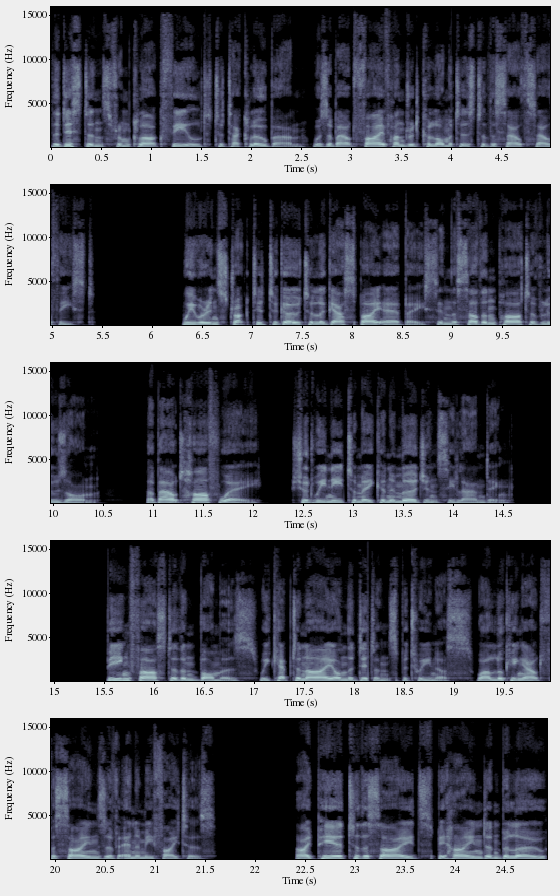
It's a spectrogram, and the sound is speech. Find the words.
The distance from Clark Field to Tacloban was about 500 kilometres to the south southeast. We were instructed to go to Legaspi Air Base in the southern part of Luzon, about halfway, should we need to make an emergency landing. Being faster than bombers, we kept an eye on the distance between us while looking out for signs of enemy fighters. I peered to the sides, behind and below,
